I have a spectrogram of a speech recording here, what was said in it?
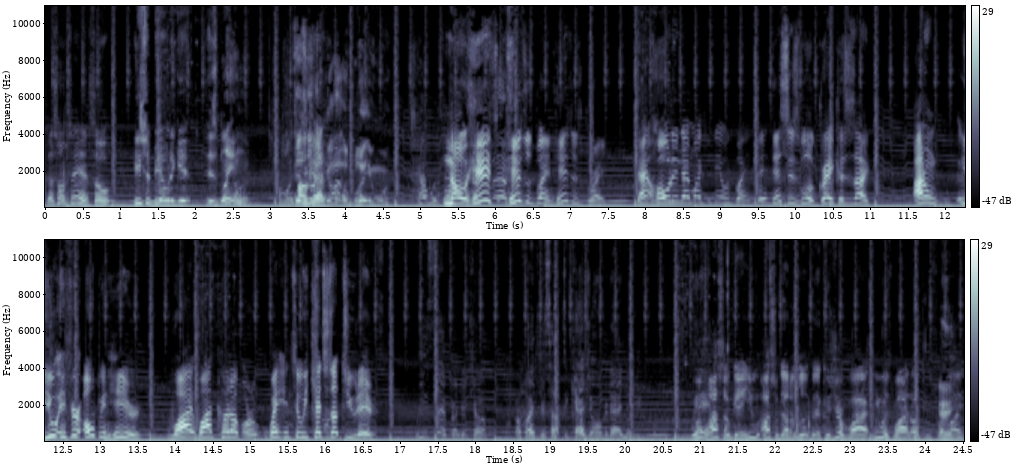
That's what I'm saying. So he should be able to get his blatant one. Come on. 'Cause he Okay. I got a blatant one. No, his his was blatant. His is great. That holding that Mikey did was blatant. This is a little great because it's like, I don't you if you're open here, why why cut up or wait until he catches up to you there? We said from the jump. I probably just have to catch it over that nigga. We But didn't. also, gang, you also gotta look back because you're wide. You was wide open from Hey. like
